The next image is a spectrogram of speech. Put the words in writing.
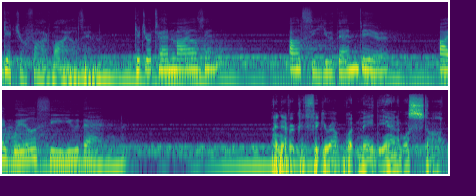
Get your five miles in. Get your ten miles in. I'll see you then, dear. I will see you then. I never could figure out what made the animal stop,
